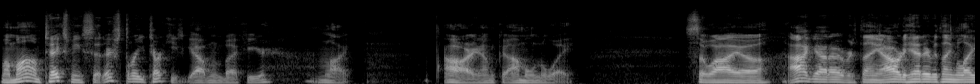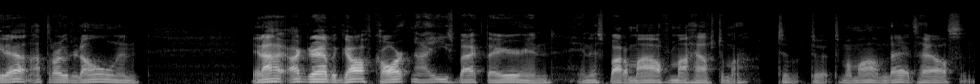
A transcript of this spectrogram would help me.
My mom texted me and said, "There's three turkeys gobbling back here." I'm like, "All right, I'm I'm on the way." So I uh I got everything. I already had everything laid out, and I throwed it on, and and I I grabbed a golf cart and I eased back there, and and it's about a mile from my house to my to to, to my mom and dad's house, and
